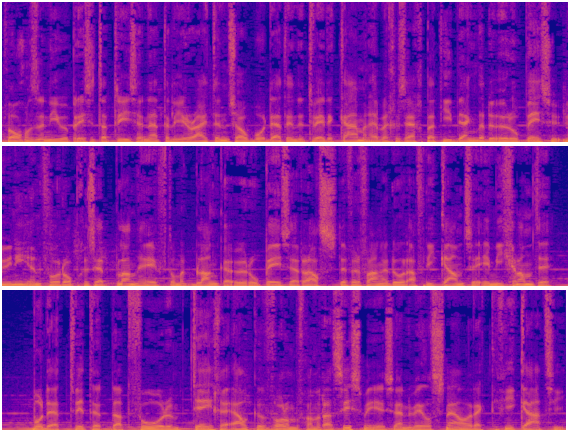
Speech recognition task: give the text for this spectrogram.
Volgens de nieuwe presentatrice Natalie Wrighton zou Baudet in de Tweede Kamer hebben gezegd dat hij denkt dat de Europese Unie een vooropgezet plan heeft om het blanke Europese ras te vervangen door Afrikaanse immigranten. Baudet twittert dat Forum tegen elke vorm van racisme is en wil snel rectificatie.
